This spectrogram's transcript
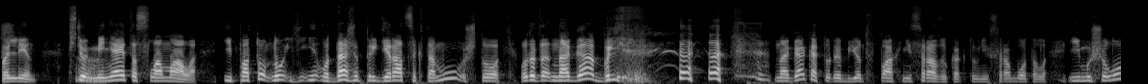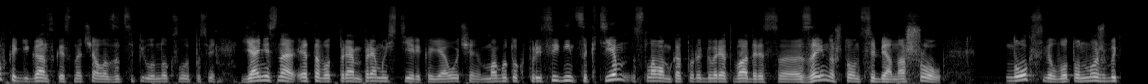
Блин, все, меня это сломало. И потом, ну, и вот даже придираться к тому, что вот эта нога, блин, нога, которая бьет в пах, не сразу как-то у них сработала. И мышеловка гигантская сначала зацепила Ноксвилла по себе. Я не знаю, это вот прям, прям истерика. Я очень могу только присоединиться к тем словам, которые говорят в адрес э, Зейна, что он себя нашел. Ноксвилл, вот он может быть,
